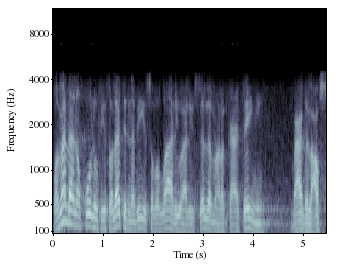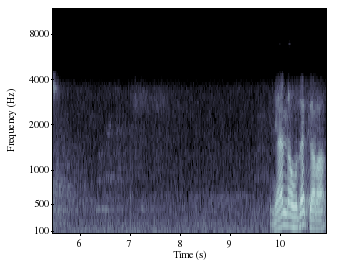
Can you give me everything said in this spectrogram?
وماذا نقول في صلاة النبي صلى الله عليه وآله وسلم ركعتين بعد العصر؟ لأنه ذكر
